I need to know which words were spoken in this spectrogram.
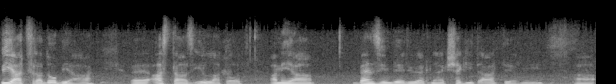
piacra dobja azt az illatot, ami a benzinvérűeknek segít áttérni a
